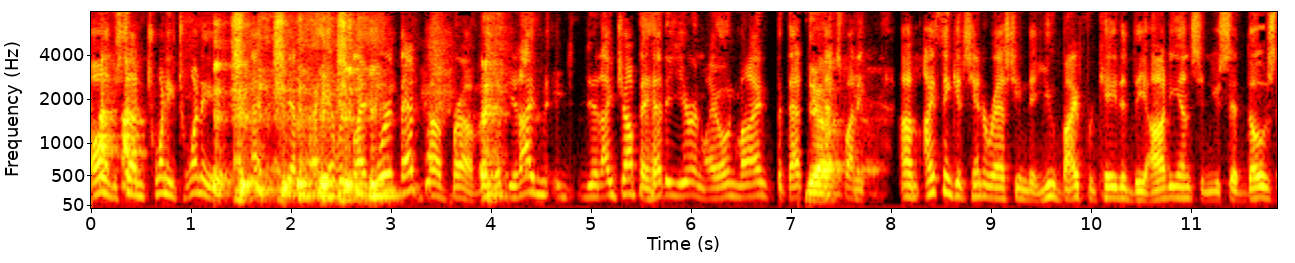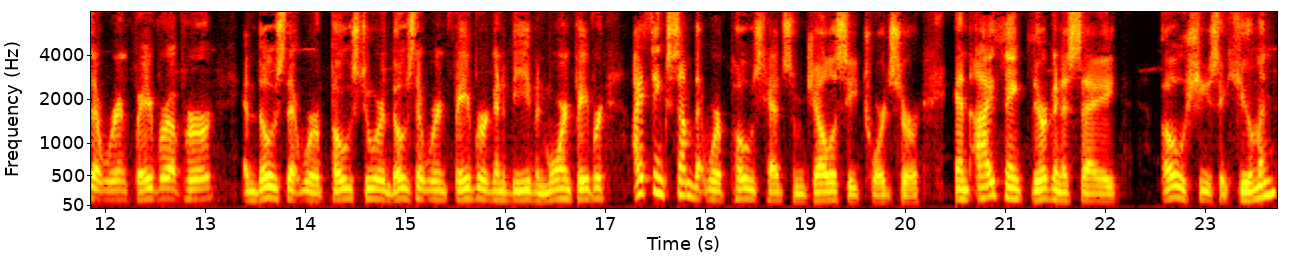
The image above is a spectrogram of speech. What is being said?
all of a sudden, 2020, I, I, I was like, where'd that come from? Did, did I did I jump ahead a year in my own mind? But that Yeah. that's funny. Um, I think it's interesting that you bifurcated the audience and you said those that were in favor of her and those that were opposed to her and those that were in favor are going to be even more in favor. I think some that were opposed had some jealousy towards her. And I think they're going to say, oh, she's a human.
